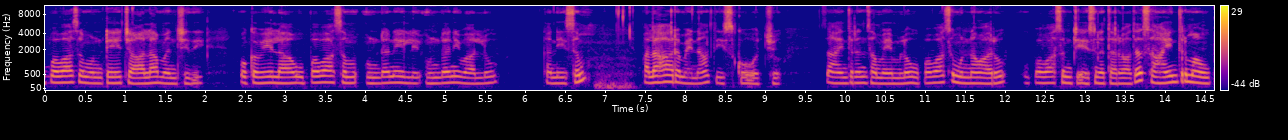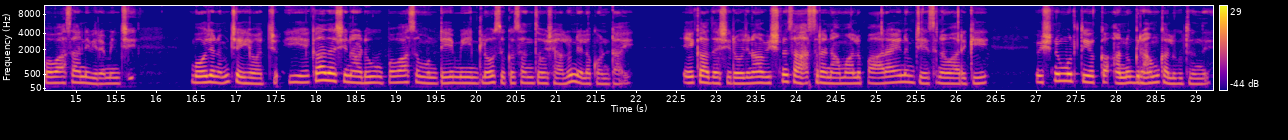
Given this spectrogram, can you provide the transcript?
ఉపవాసం ఉంటే చాలా మంచిది. ఒకవేళ ఉపవాసం ఉండనే ఉండని వాళ్ళు కనీసం పలహారమైనా తీసుకోవచ్చు. సాయంత్రం సమయంలో ఉపవాసం ఉన్నవారు ఉపవాసం చేసిన తర్వాత సాయంత్రం ఆ ఉపవాసాన్ని విరమించి భోజనం చేయవచ్చు. ఈ ఏకాదశి నాడు ఉపవాసం ఉంటే మీ ఇంట్లో సుఖ సంతోషాలు నెలకొంటాయి. ఏకాదశి రోజున విష్ణు సహస్రనామాలు పారాయణం చేసిన వారికి విష్ణుమూర్తి యొక్క అనుగ్రహం కలుగుతుంది.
